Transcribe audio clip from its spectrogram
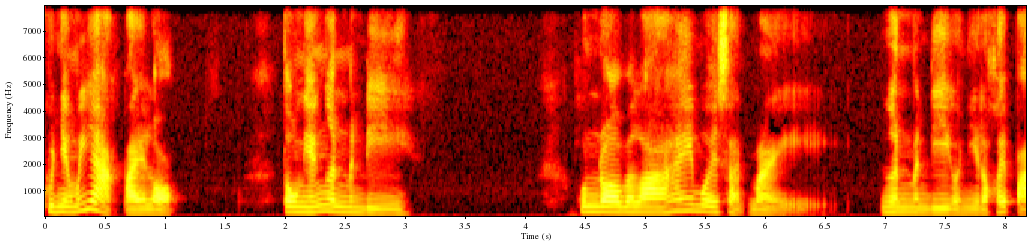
คุณยังไม่อยากไปหรอก ตรงนี้เงินมันดี คุณรอเวลาให้บริษัทใหม่ เงินมันดีกว่านี้แล้วค่อยไป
